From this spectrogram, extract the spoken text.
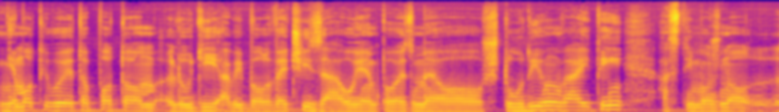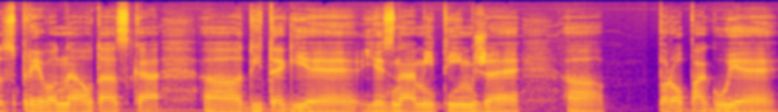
Nemotivuje to potom ľudí, aby bol väčší záujem povedzme o štúdium v IT a s tým možno sprievodná otázka. DITEK je, je známy tým, že propaguje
